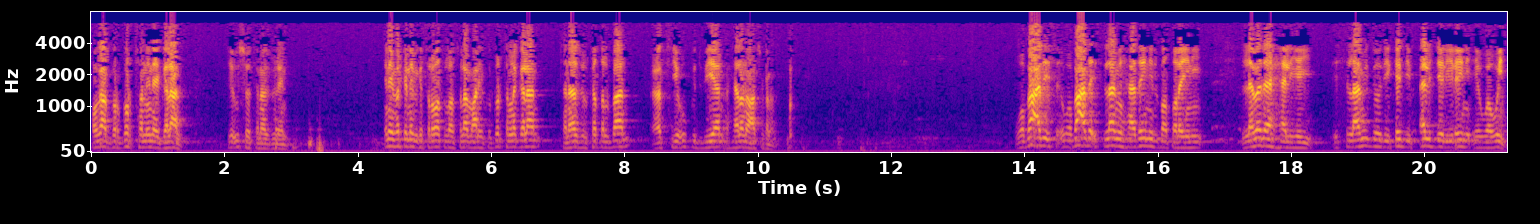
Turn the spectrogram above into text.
Hoogaa gorgortan inay galaan ayay u soo tanaasuleen inay marka nebiga salawatullahi wasalaamu caleyh gorgortan la galaan tanaasul ka dalbaan codsiyo u gudbiyaan waxyaala noocaas o kale wa bacda islaami haadayni albaطlayni labadaa haliyey islaamidoodii kadib aljaliilayni ee waaweyn.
